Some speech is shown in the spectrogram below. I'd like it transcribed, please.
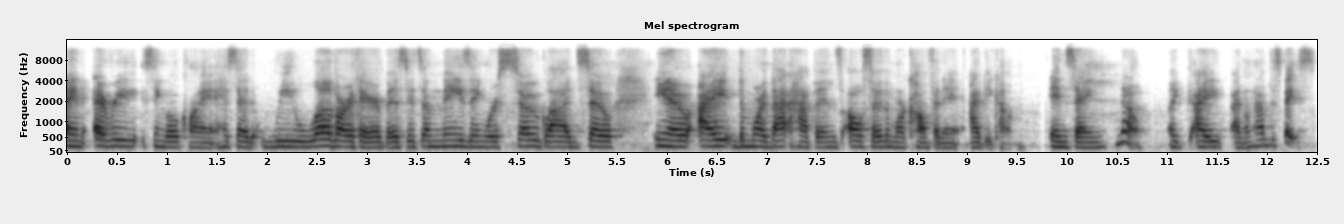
And every single client has said, We love our therapist. It's amazing. We're so glad. So, you know, I the more that happens, also the more confident I become in saying no like I, I don't have the space.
